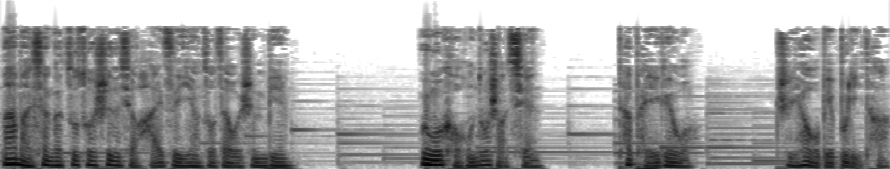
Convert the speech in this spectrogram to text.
妈妈像个做错事的小孩子一样走在我身边，问我口红多少钱，她赔给我，只要我别不理她。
